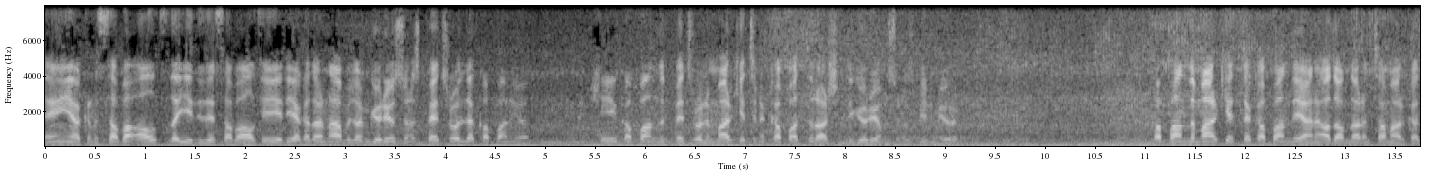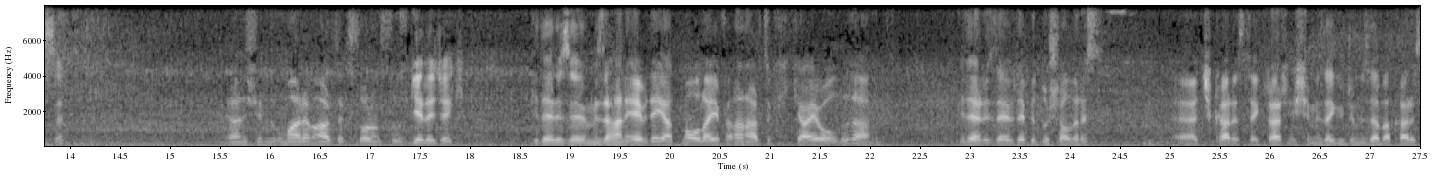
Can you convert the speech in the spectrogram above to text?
En yakını sabah 6'da 7'de. Sabah 6'ya 7'ye kadar ne yapacağım? Görüyorsunuz petrol de kapanıyor. Şeyi kapandı. Petrolün marketini kapattılar şimdi görüyor musunuz bilmiyorum. Kapandı market de kapandı yani adamların tam arkası. Yani şimdi umarım artık sorunsuz gelecek. Gideriz evimize. Hani evde yatma olayı falan artık hikaye oldu da. Gideriz evde bir duş alırız. Ee, çıkarız tekrar işimize gücümüze bakarız.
